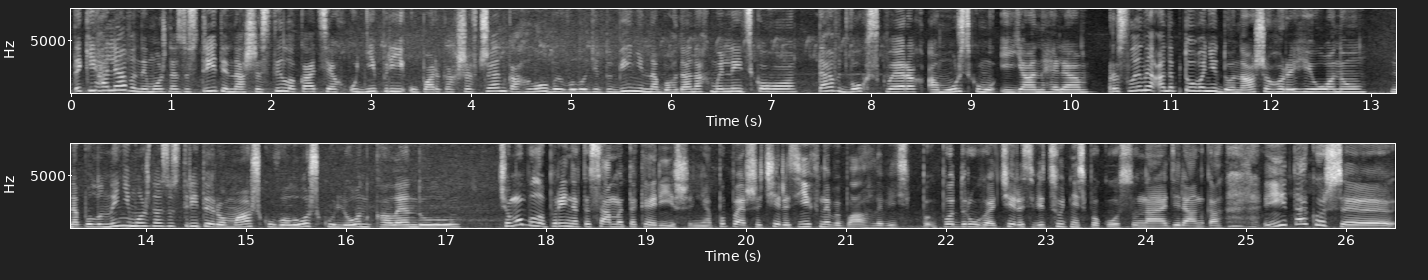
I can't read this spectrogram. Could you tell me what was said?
Такі галявини можна зустріти на шести локаціях у Дніпрі у парках Шевченка, Глоби, Володі Дубініна, Богдана Хмельницького та в двох скверах Амурському і Янгеля. Рослини адаптовані до нашого регіону. На полонині можна зустріти ромашку, волошку, льон, календулу. Чому було прийнято саме таке рішення? По-перше, через їх невибагливість, по-друге, через відсутність покосу на ділянках, і також е,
